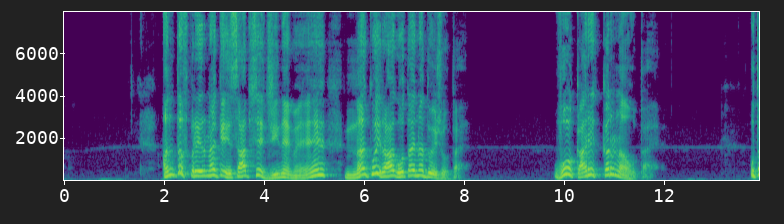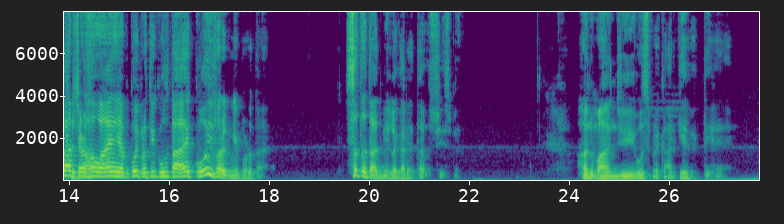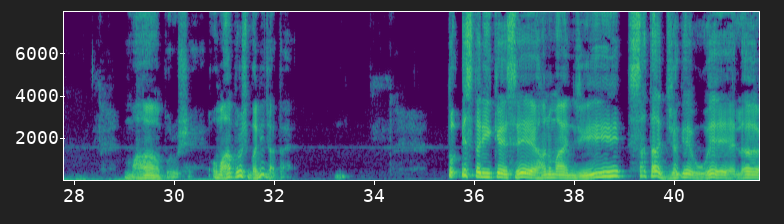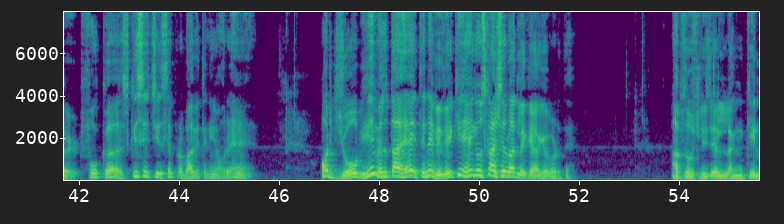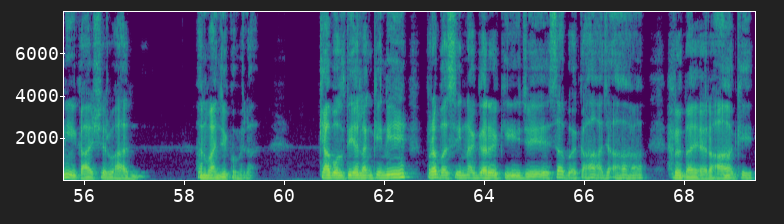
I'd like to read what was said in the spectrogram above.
अंत प्रेरणा के हिसाब से जीने में न कोई राग होता है, न द्वेष होता है। वो कार्य करना होता है। उतार चढ़ाव आए, अब कोई प्रतिकूलता आए, कोई फ़र्क नहीं पड़ता है। सतत आदमी लगा रहता है उस चीज़ पे हनुमान जी उस प्रकार के व्यक्ति है। महापुरुष है। वो महापुरुष बन ही जाता है। तो इस तरीके से हनुमान जी सतत जगे हुए, अलर्ट, फोकस, किसी चीज़ से प्रभावित नहीं हो रहे हैं। और जो भी मिलता है, इतने विवेकी हैं कि उसका आशीर्वाद लेके आगे बढ़ते हैं। आप सोच लीजिए, लंकिनी का आशीर्वाद हनुमान जी को मिला। क्या बोलती है लंकिनी, प्रबसी नगर कीजे सब कहा जा हृदय राखी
